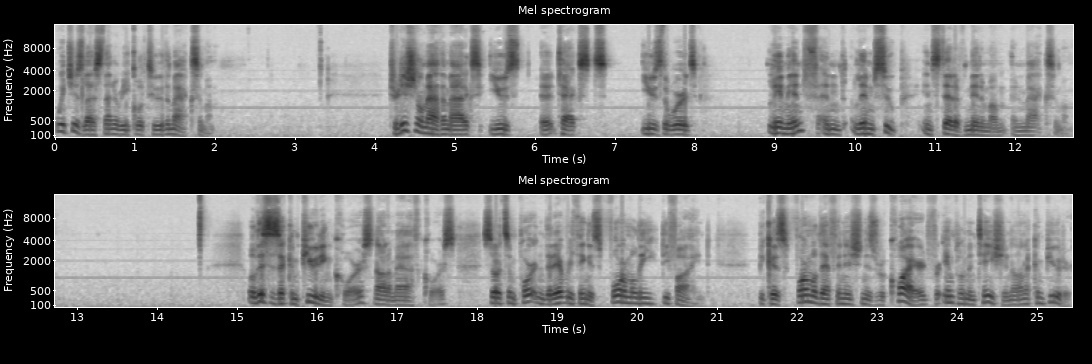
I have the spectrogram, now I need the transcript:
which is less than or equal to the maximum. Traditional mathematics use uh, texts use the words lim_inf and lim_sup instead of minimum and maximum. Well, this is a computing course, not a math course, so it's important that everything is formally defined, because formal definition is required for implementation on a computer.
